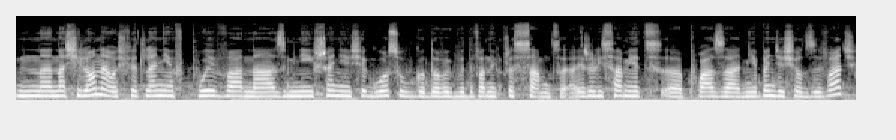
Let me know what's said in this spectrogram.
na- nasilone oświetlenie wpływa na zmniejszenie się głosów godowych wydawanych przez samce. A jeżeli samiec e, płaza nie będzie się odzywać,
